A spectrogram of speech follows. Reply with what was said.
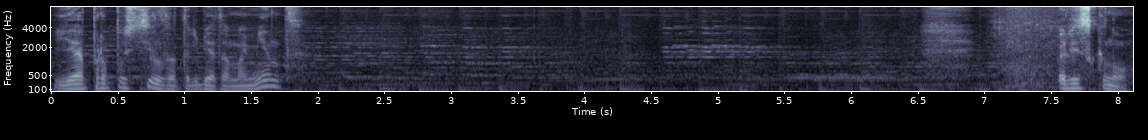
Я пропустил этот, ребята, момент Рискну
